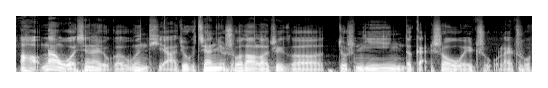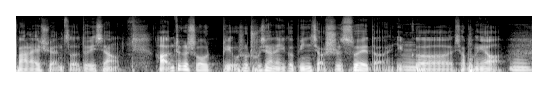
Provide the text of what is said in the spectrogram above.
啊好，那我现在有个问题啊，就既然你说到了这个，就是你以你的感受为主来出发来选择对象。好，这个时候比如说出现了一个比你小十岁的一个小朋友，嗯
